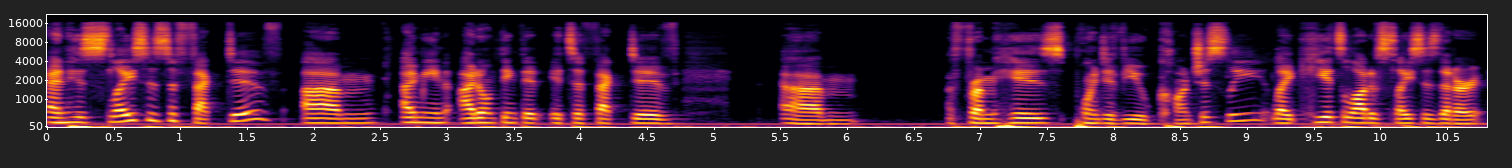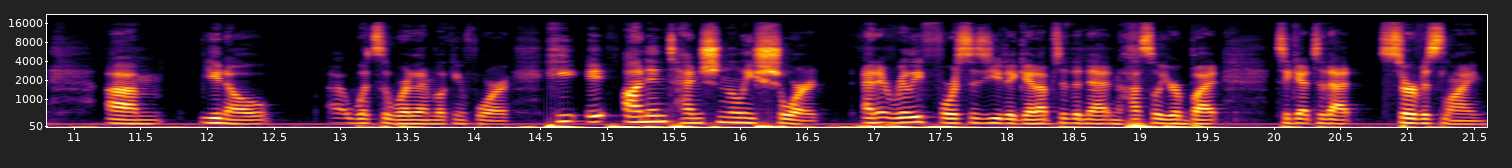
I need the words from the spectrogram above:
and his slice is effective. Um, I mean, I don't think that it's effective, um, from his point of view consciously. Like he hits a lot of slices that are, um, you know, uh, what's the word I'm looking for? He it unintentionally short, and it really forces you to get up to the net and hustle your butt to get to that service line.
